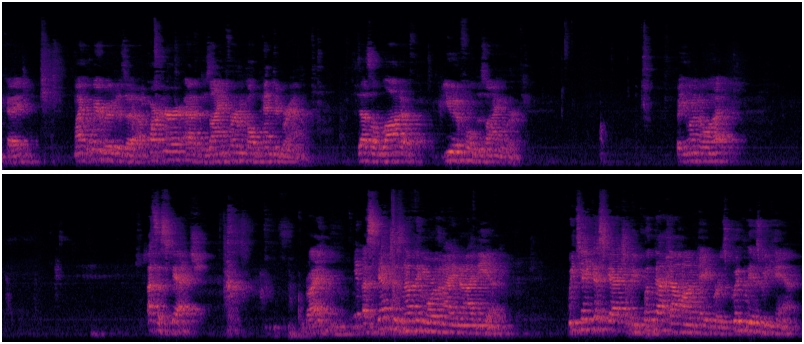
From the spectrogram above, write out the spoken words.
Okay? Michael Bierut is a, a partner at a design firm called Pentagram. Does a lot of beautiful design work. But you want to know what? That's a sketch. Right? A sketch is nothing more than an idea. We take a sketch and we put that down on paper as quickly as we can.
